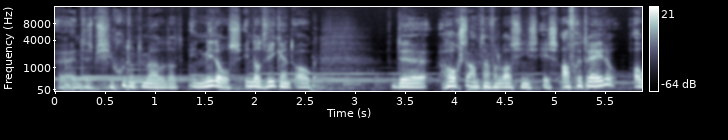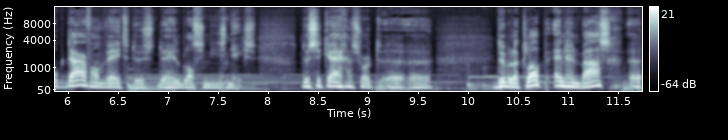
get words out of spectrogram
Uh, en het is misschien goed om te melden dat inmiddels in dat weekend ook de hoogste ambtenaar van de Belastingdienst is afgetreden. Ook daarvan weet dus de hele Belastingdienst niks. Dus ze krijgen een soort uh, uh, dubbele klap. En hun baas uh,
